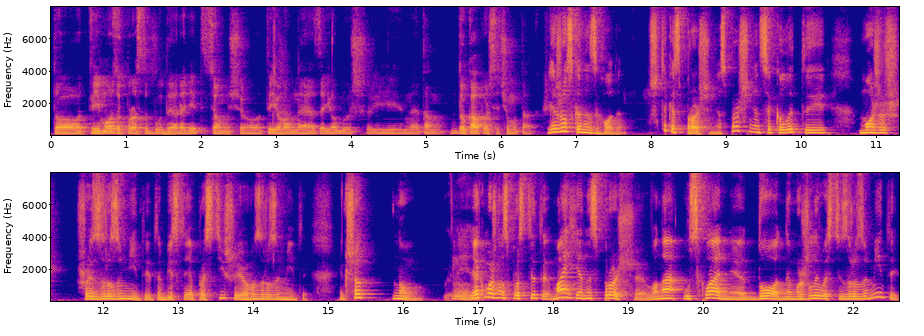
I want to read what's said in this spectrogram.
то твій мозок просто буде радіти цьому, що ти його не зайобуєш і не там докапуєшся, чому так. Я жорстко не згоден. Що таке спрощення? Спрощення це коли ти можеш щось зрозуміти, і тобі стає простіше його зрозуміти. Якщо, ну, Ні. як можна спростити? Магія не спрощує, вона ускладнює до неможливості зрозуміти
